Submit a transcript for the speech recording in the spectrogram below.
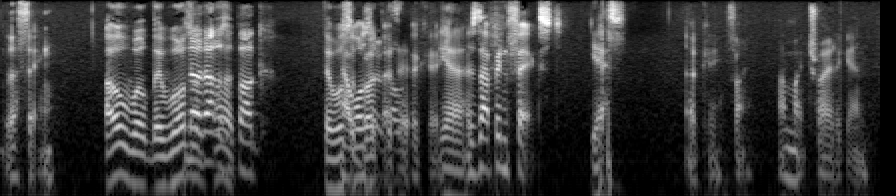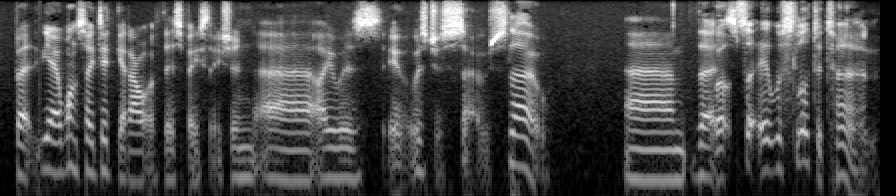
the thing? Oh well, there was No, a that was a bug. bug. There was that a was bug a with bug. it. Okay. Yeah. Has that been fixed? Yes. Okay, fine. I might try it again. But yeah, once I did get out of the space station, uh, I was it was just so slow. Um, that Well, so it was slow to turn,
